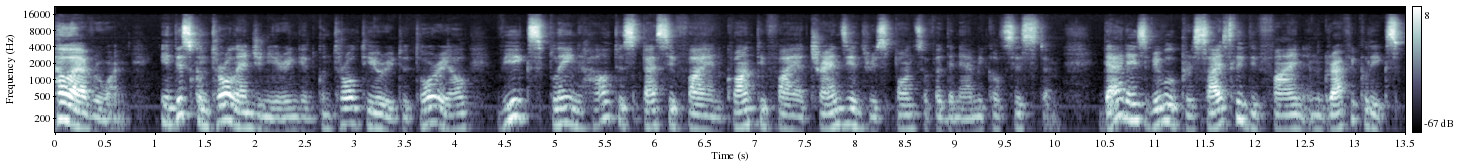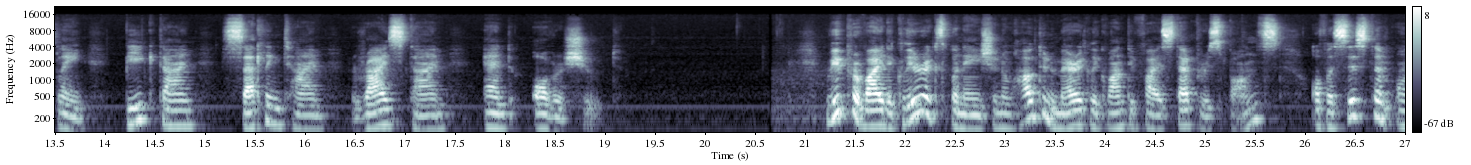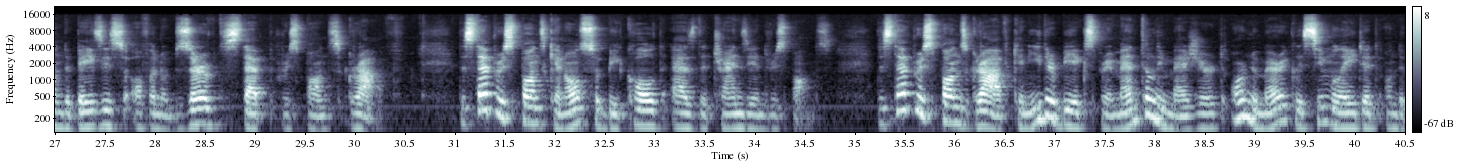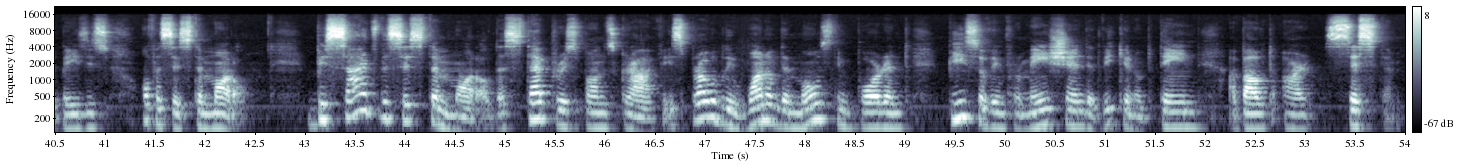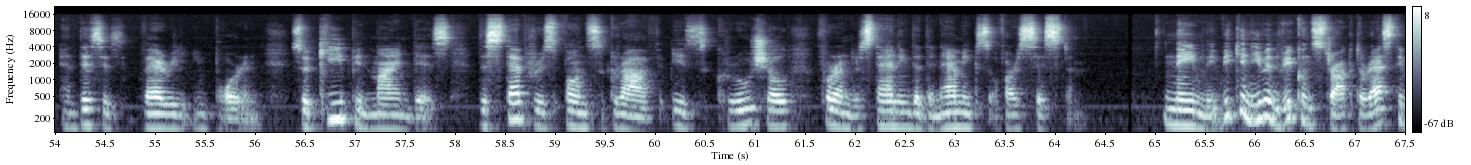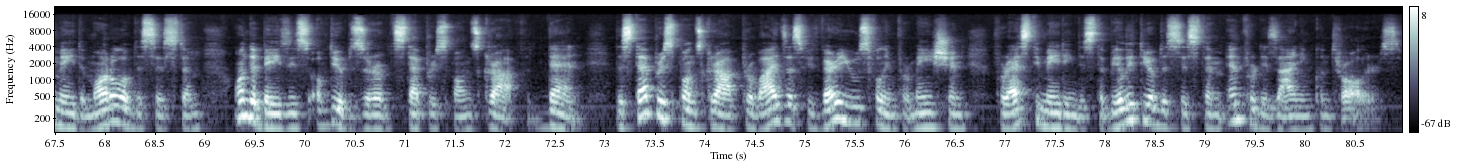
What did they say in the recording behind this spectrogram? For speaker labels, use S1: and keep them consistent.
S1: Hello everyone! In this control engineering and control theory tutorial, we explain how to specify and quantify a transient response of a dynamical system. That is, we will precisely define and graphically explain peak time, settling time, rise time, and overshoot. We provide a clear explanation of how to numerically quantify a step response of a system on the basis of an observed step response graph. The step response can also be called as the transient response. The step response graph can either be experimentally measured or numerically simulated on the basis of a system model. Besides the system model, the step response graph is probably one of the most important piece of information that we can obtain about our system and this is very important. So keep in mind this. The step response graph is crucial for understanding the dynamics of our system. Namely, we can even reconstruct or estimate the model of the system on the basis of the observed step response graph. Then, the step response graph provides us with very useful information for estimating the stability of the system and for designing controllers.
